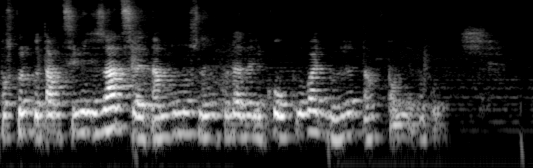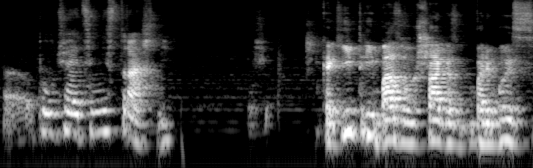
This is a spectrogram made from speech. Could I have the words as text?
поскольку там цивилизация, там не нужно никуда далеко уплывать, бюджет там вполне такой э, получается не страшный. Какие три базовых шага борьбы с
